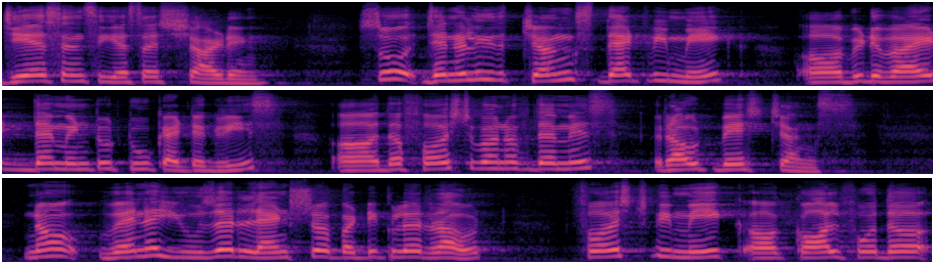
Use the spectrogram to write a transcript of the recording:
JS and CSS sharding. So generally, the chunks that we make, uh, we divide them into two categories. Uh, the first one of them is route-based chunks. Now, when a user lands to a particular route, First, we make a call for the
